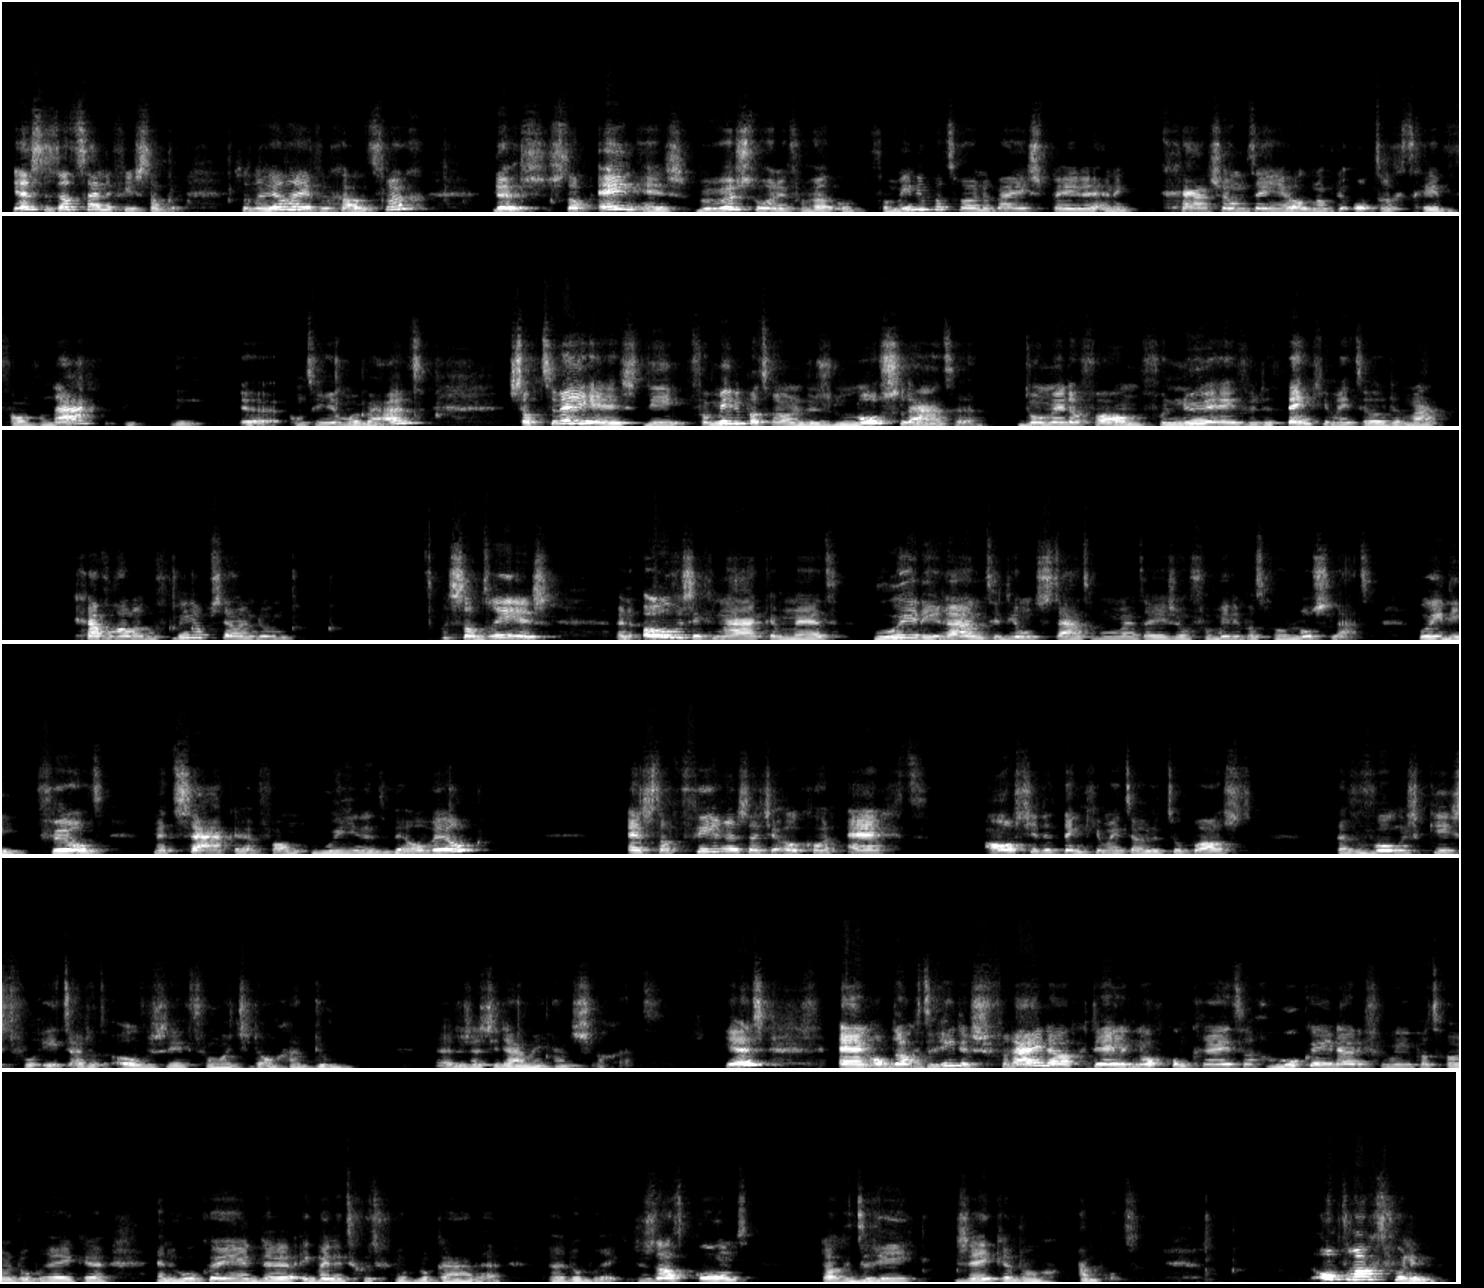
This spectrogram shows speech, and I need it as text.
Yes, dus dat zijn de vier stappen. Zal nog heel even gauw terug. Dus stap 1 is bewustwording van welke familiepatronen bij je spelen. En ik ga zo meteen je ook nog de opdracht geven van vandaag. Die, die uh, komt er heel mooi bij uit. Stap 2 is die familiepatronen dus loslaten. Door middel van voor nu even de thank you methode. Maar ik ga vooral ook een familieopstelling doen. Stap 3 is een overzicht maken met hoe je die ruimte die ontstaat op het moment dat je zo'n familiepatroon loslaat, hoe je die vult met zaken van hoe je het wel wil. En stap 4 is dat je ook gewoon echt, als je de Thank You methode toepast, en vervolgens kiest voor iets uit het overzicht van wat je dan gaat doen. Uh, dus dat je daarmee aan de slag gaat. Yes? En op dag 3, dus vrijdag, deel ik nog concreter hoe kun je nou die familiepatronen doorbreken en hoe kun je de ik ben niet goed genoeg blokkade uh, doorbreken. Dus dat komt dag 3 zeker nog aan bod. De opdracht voor nu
